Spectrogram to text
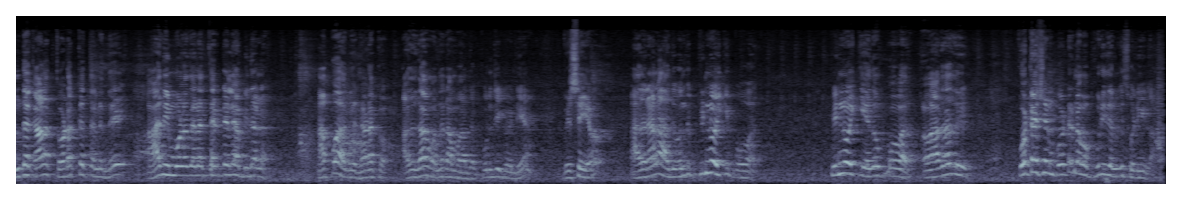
அந்த கால தொடக்கத்திலேருந்து ஆதி மூலதன திரட்டலே அப்படி தானே அப்போ அது நடக்கும். அதுதான் வந்து நம்ம அதை புரிஞ்சிக்க வேண்டிய விஷயம். அதனால் அது வந்து பின்னோக்கி போவாது பின்னோக்கி எதுவும் போவாது அதாவது கொட்டேஷன் போட்டு நம்ம புரிதலுக்கு சொல்லிடலாம்.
